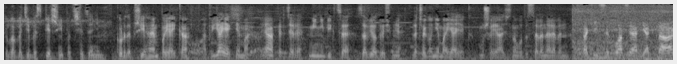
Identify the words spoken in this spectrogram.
chyba będzie bezpieczniej pod siedzeniem. Kurde, przyjechałem po jajka, a tu jajek nie ma. Ja pierdzielę, mini Big C, zawiodłeś mnie. Dlaczego nie ma jajek? Muszę jechać znowu do 7-Eleven. W takich sytuacjach jak ta,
